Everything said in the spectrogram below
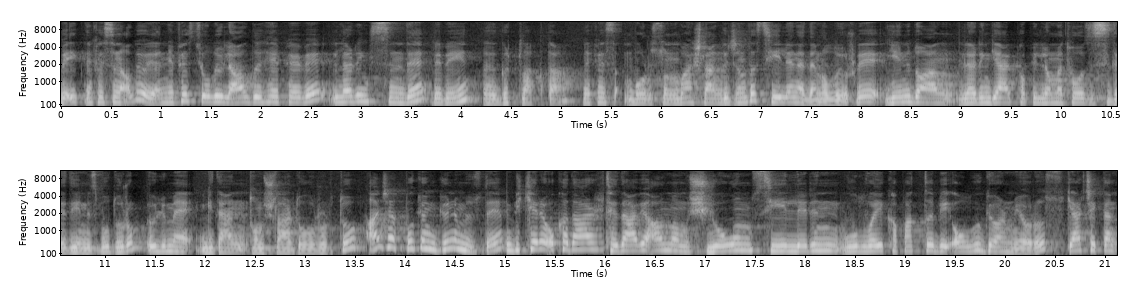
ve ilk nefesini alıyor ya nefes yoluyla aldığı HPV larinksinde bebeğin e, gırtlakta nefes borusunun başlangıcında sihile neden olur ve yeni doğan laringel papillomatozisi dediğimiz bu durum ölüme giden sonuçlar doğururdu. Ancak bugün günümüzde bir kere o kadar tedavi almamış yoğun sihillerin vulvayı kapattığı bir olgu görmüyoruz. Gerçekten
